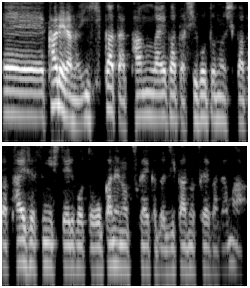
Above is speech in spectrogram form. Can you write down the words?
えー、彼らの生き方、考え方、仕事の仕方、大切にしていること、お金の使い方、時間の使い方、まあ、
